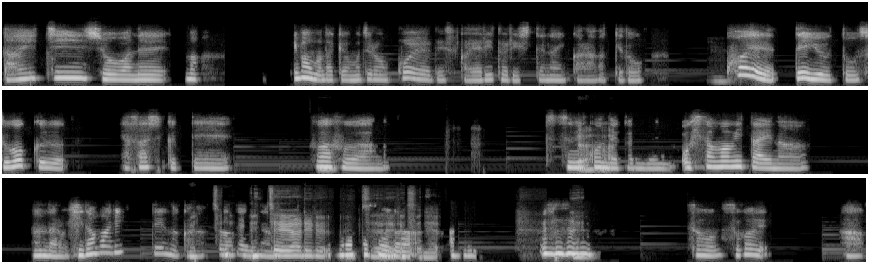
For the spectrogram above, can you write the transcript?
第一印象はね、まあ、今もだけどもちろん声でしかやりとりしてないからだけど、うん。声で言うとすごく優しくて、ふわふわ包み込んでくれる、お日様みたいな、なんだろう、日だまりっていうのかな？めっちゃ言われる。めっ柔らかちゃ言われるさがそうん そう、すごい、あ、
